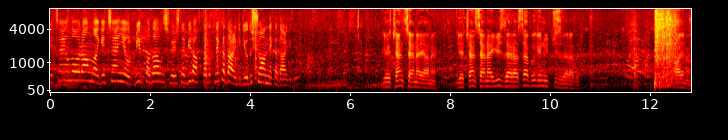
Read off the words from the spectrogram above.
Geçen yıla oranla geçen yıl bir pazar alışverişine bir haftalık ne kadar gidiyordu? Şu an ne kadar gidiyor? Geçen sene yani. Geçen sene 100 lirası bugün 300 liradır. Aynen.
